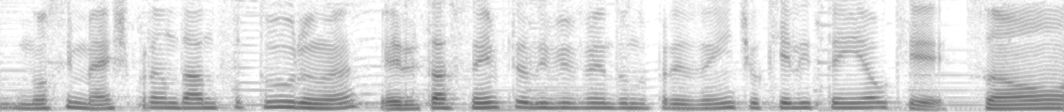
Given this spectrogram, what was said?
não se mexe para andar no futuro, né? Ele tá sempre ali vivendo no presente. O que ele tem é o quê? São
